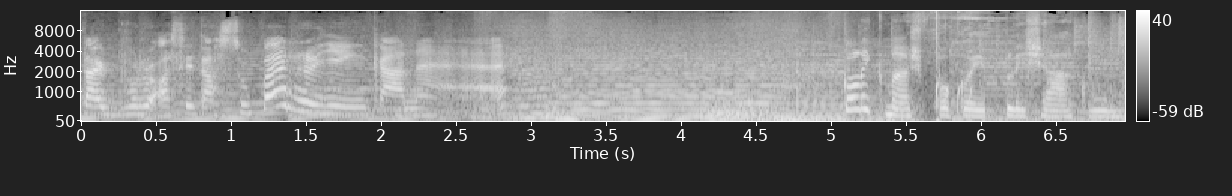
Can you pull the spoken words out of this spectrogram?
tak budu asi ta super hrdinka, ne? Kolik máš v pokoji plišáků?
